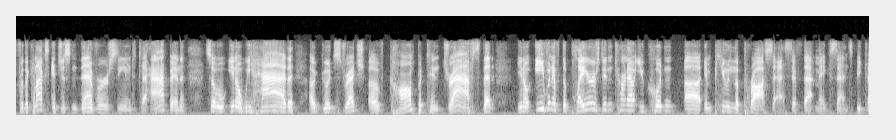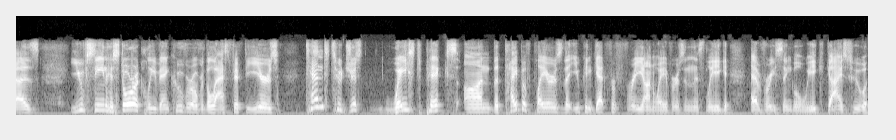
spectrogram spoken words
for the Canucks, it just never seemed to happen. So, you know, we had a good stretch of competent drafts that you know, even if the players didn't turn out, you couldn't uh, impugn the process, if that makes sense, because you've seen historically Vancouver over the last 50 years tend to just waste picks on the type of players that you can get for free on waivers in this league every single week. Guys who,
